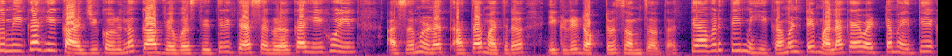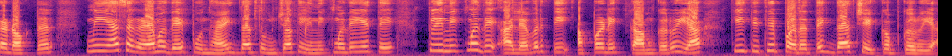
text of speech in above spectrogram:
तुम्ही काही काळजी करू नका व्यवस्थितरित्या सगळं काही होईल असं म्हणत आता मात्र इकडे डॉक्टर समजावतात. त्यावरती मिहिका म्हणते मला काय वाटतं माहिती आहे का डॉक्टर? मी या सगळ्यामध्ये पुन्हा एकदा तुमच्या क्लिनिकमध्ये येते. क्लिनिकमध्ये आल्यावरती आपण एक काम करूया की तिथे परत एकदा चेकअप करूया.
